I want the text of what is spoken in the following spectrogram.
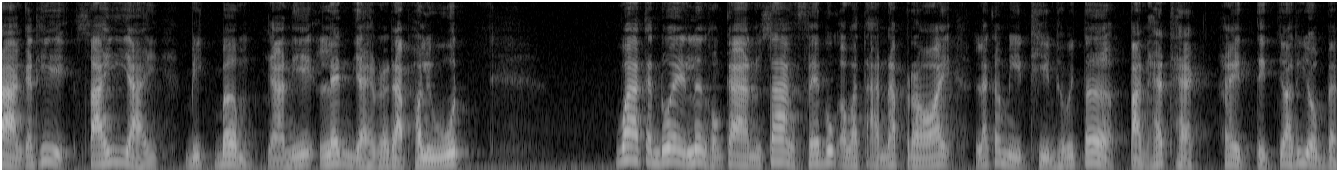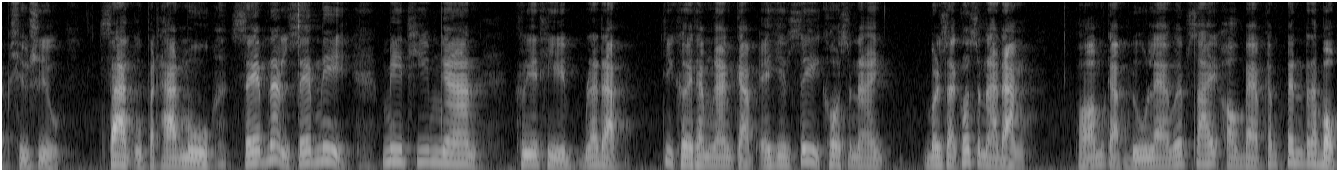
ต่างกันที่ไซส์ใหญ่ บิ๊กเบิ้มงานนี้เล่นใหญ่ระดับฮอลลีวูดว่ากันด้วยเรื่องของการสร้าง Facebook อวตารนับร้อย แล้วก็มีทีม Twitter ปั่นแฮชแท็กให้ติดยอดนิยมแบบชิวๆ สร้างอุปทานหมู่ เซฟนั่นเซฟนี่ มีทีมงานครีเอทีฟระดับที่เคยทำงานกับเอเจนซี่โฆษณาบริษัทโฆษณาดัง พร้อมกับดูแลเว็บไซต์ออกแบบกันเป็นระบบ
